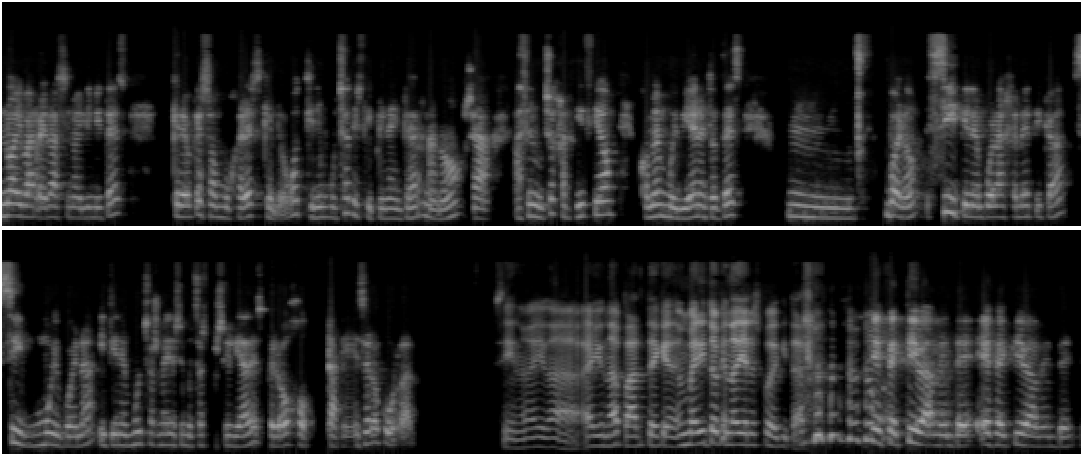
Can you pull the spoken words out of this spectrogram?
no hay barreras y no hay límites. Creo que son mujeres que luego tienen mucha disciplina interna, ¿no? O sea, hacen mucho ejercicio, comen muy bien, entonces, mm, bueno, sí tienen buena genética, sí, muy buena, y tienen muchos medios y muchas posibilidades, pero ojo, también se lo ocurran. Sí, ¿no? Hay una, hay una parte, que, un mérito que nadie les puede quitar. efectivamente, efectivamente.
